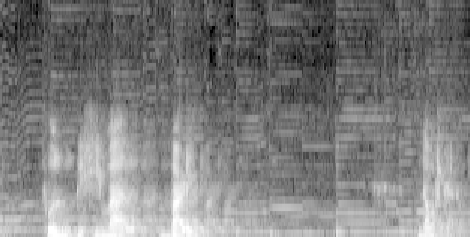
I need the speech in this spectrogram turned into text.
ফুল পিসিমার বাড়ি। নমস্কার।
